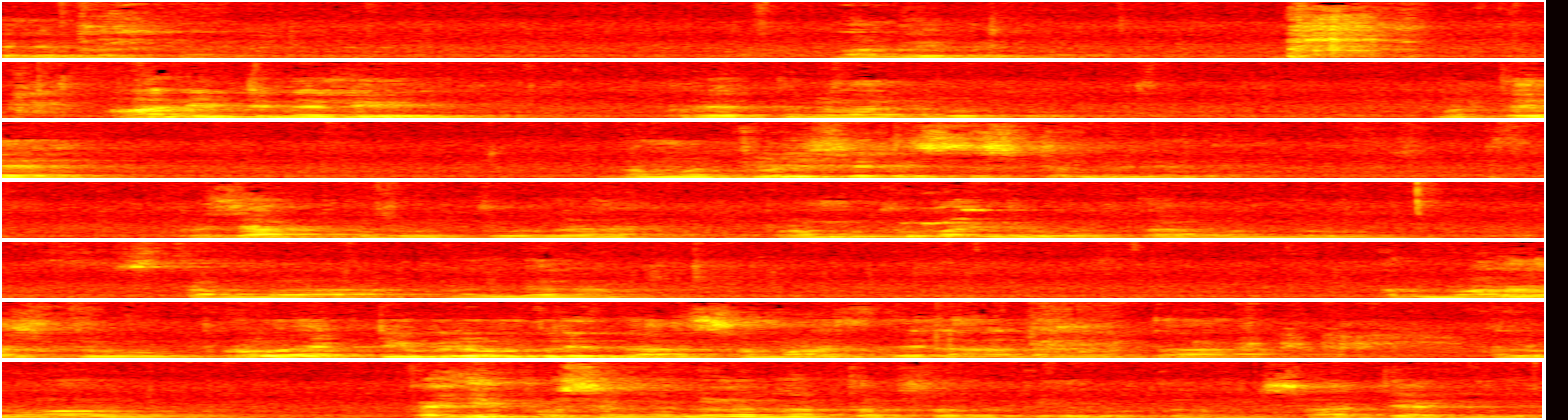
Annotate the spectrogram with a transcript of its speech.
ತಲೆ ಬರ್ತಾರೆ ಬಾಗಲೇಬೇಕು ಆ ನಿಟ್ಟಿನಲ್ಲಿ ಪ್ರಯತ್ನಗಳಾಗಬೇಕು. ಮತ್ತು ನಮ್ಮ ಜುಡಿಷರಿ ಸಿಸ್ಟಮ್ ಏನಿದೆ, ಪ್ರಜಾಪ್ರಭುತ್ವದ ಪ್ರಮುಖವಾಗಿರುವಂಥ ಒಂದು ಸ್ತಂಭ ಅಂಗ ಅದು ಭಾಳಷ್ಟು ಪ್ರೋ ಆ್ಯಕ್ಟಿವ್ ಇರೋದ್ರಿಂದ ಸಮಾಜದಲ್ಲಿ ಆಗುವಂಥ ಹಲವಾರು ಕಹಿ ಪ್ರಸಂಗಗಳನ್ನು ತಪ್ಪಿಸೋದಕ್ಕೆ ಇವತ್ತು ನಮಗೆ ಸಾಧ್ಯ ಆಗಿದೆ.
